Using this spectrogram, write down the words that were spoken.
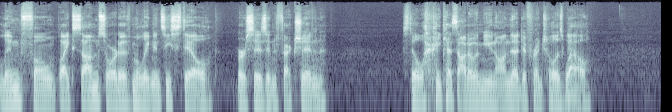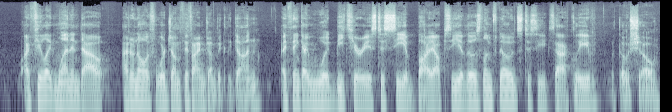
lymphoma, like some sort of malignancy still versus infection. Still, I guess autoimmune on the differential as well. I feel like when in doubt, I don't know if we're jump if I'm jumping the gun. I think I would be curious to see a biopsy of those lymph nodes to see exactly what those show.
